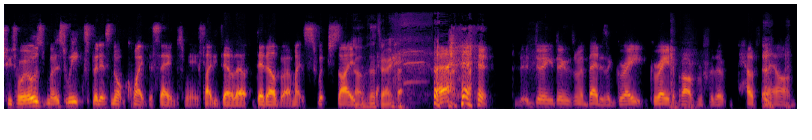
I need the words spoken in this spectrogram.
tutorials most weeks, but it's not quite the same. So it's slightly dead, dead elbow. I might switch sides. Oh, that's right. uh, doing doing this my bed is a great great apart from for the health of my arm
